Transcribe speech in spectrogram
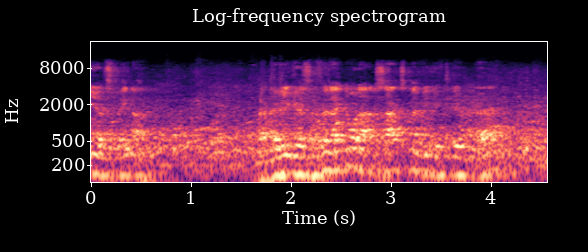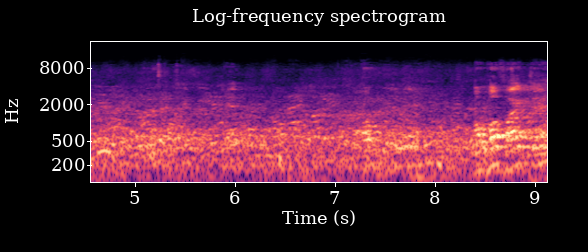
Giver os fingre. Men vi kan selvfølgelig ikke nogen, der har en saks, men vi kan klippe af. Og, og hvorfor ikke det?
